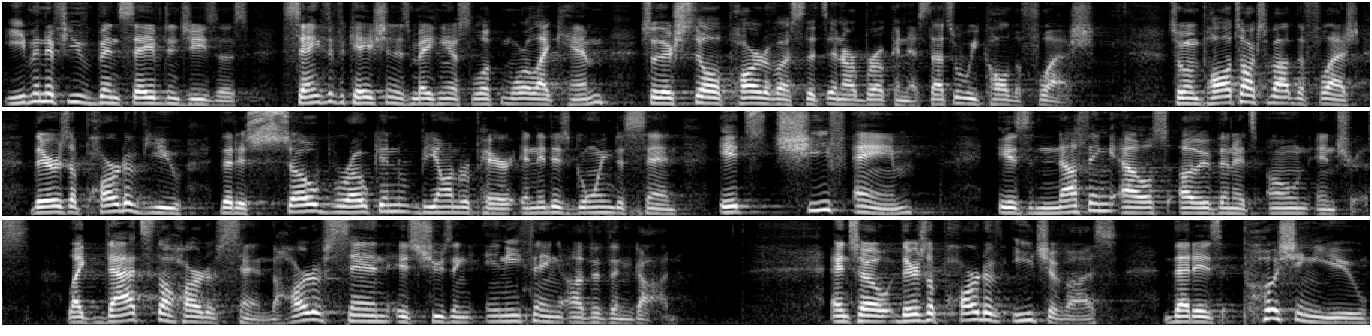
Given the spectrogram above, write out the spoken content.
Even if you've been saved in Jesus, sanctification is making us look more like Him. So there's still a part of us that's in our brokenness. That's what we call the flesh. So when Paul talks about the flesh, there's a part of you that is so broken beyond repair and it is going to sin. Its chief aim is nothing else other than its own interests. Like that's the heart of sin. The heart of sin is choosing anything other than God. And so there's a part of each of us that is pushing you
